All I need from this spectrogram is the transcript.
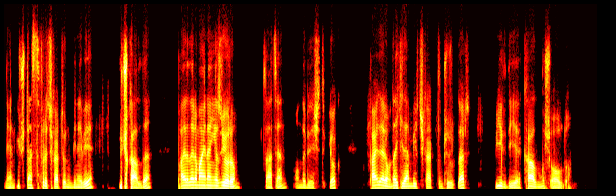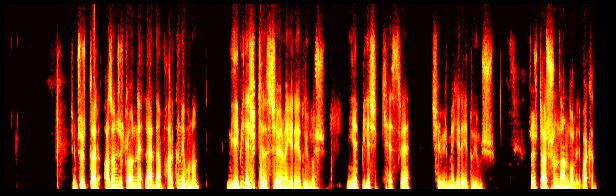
Yani 3'ten 0'ı çıkartıyorum bir nevi. 3 kaldı. Paydalarımı aynen yazıyorum. Zaten onda bir eşitlik yok. Paylarımı da 2'den 1 çıkarttım çocuklar. 1 diye kalmış oldu. Şimdi çocuklar az önceki örneklerden farkı ne bunun? Niye bileşik kesre çevirme gereği duymuş? Niye bileşik kesre çevirme gereği duymuş? Çocuklar şundan dolayı bakın.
